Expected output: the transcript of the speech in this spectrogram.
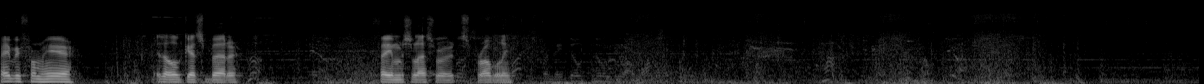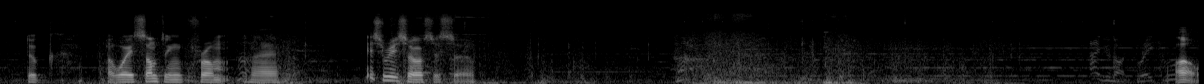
Maybe from here it all gets better. Famous last words, probably. Took away something from uh, his resources, so. Oh,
